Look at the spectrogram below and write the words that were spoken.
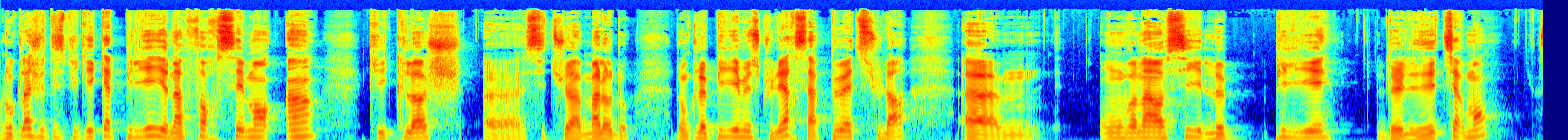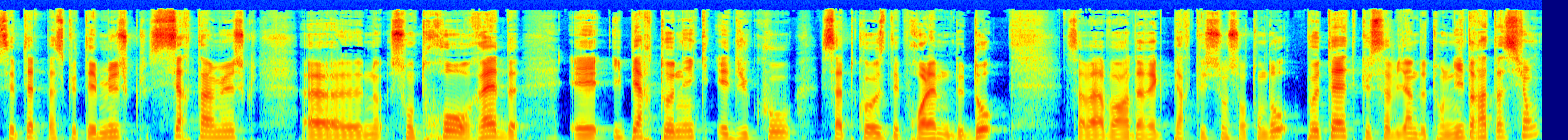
Donc là, je vais t'expliquer quatre piliers. Il y en a forcément un qui cloche euh, si tu as mal au dos. Donc le pilier musculaire, ça peut être celui-là. Euh, on en a aussi le pilier de les étirements. C'est peut-être parce que tes muscles, certains muscles euh, sont trop raides et hypertoniques et du coup ça te cause des problèmes de dos. Ça va avoir des répercussions sur ton dos. Peut-être que ça vient de ton hydratation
